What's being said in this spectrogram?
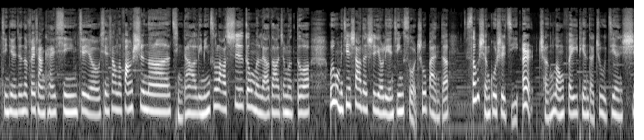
今天真的非常开心，借由线上的方式呢，请到李明祖老师跟我们聊到这么多，为我们介绍的是由联经所出版的。《搜神故事集二：乘龙飞天的铸剑师》，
